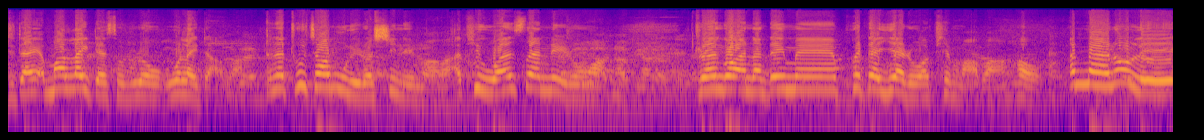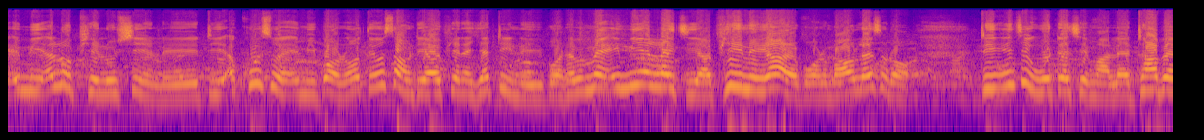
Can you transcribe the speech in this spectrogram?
ဒီတိုင်းအမလိုက်တယ်ဆိုပြီးတော့ဝတ်လိုက်တာပါဒါနဲ့ထူးခြားမှုတွေတော့ရှိနေမှာပါအဖြူ one set နေတော့က Dragon Entertainment ဖွက်တဲ့ရက်တော့ဖြစ်မှာပါဟုတ်အမှန်တော့လေအမီအဲ့လိုဖြေလို့ရှိရင်လေဒီအခုဆိုရင်အမီပေါ့နော်တရုတ်ဆောင်တယောက်ဖြစ်နေရက်တည်နေပြီပေါ့ဒါပေမဲ့အမီရဲ့လိုက်ကြီးကဖြေနေရတယ်ပေါ့နော်ဘာလို့လဲဆိုတော့ဒီအင်ဂျီဝတ်တဲ့ချိန်မှာလဲဒါပဲ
